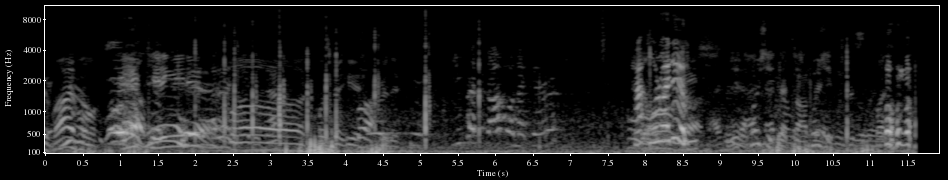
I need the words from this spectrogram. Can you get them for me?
Survival. Are you kidding me, dude? Fuck. Close right here. Further. Can you press stop on that camera? How, what do I do? Just push it. Push it. Oh my.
